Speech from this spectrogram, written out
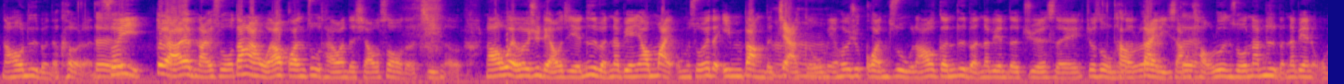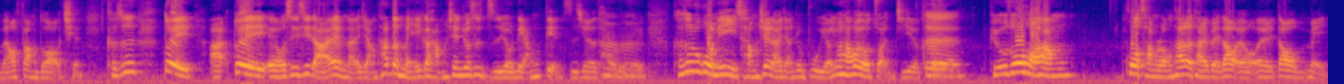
然后日本的客人，所以对 R M 来说，当然我要关注台湾的销售的金额，然后我也会去了解日本那边要卖我们所谓的英镑的价格，我们也会去关注，然后跟日本那边的 G S A，就是我们的代理商讨论说，那日本那边我们要放多少钱？可是对啊，对 L C C 的 R M 来讲，它的每一个航线就是只有两点之间的讨论而已。可是如果你以长线来讲就不一样，因为它会有转机的客人，比如说华航。或长荣，它的台北到 L A 到美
